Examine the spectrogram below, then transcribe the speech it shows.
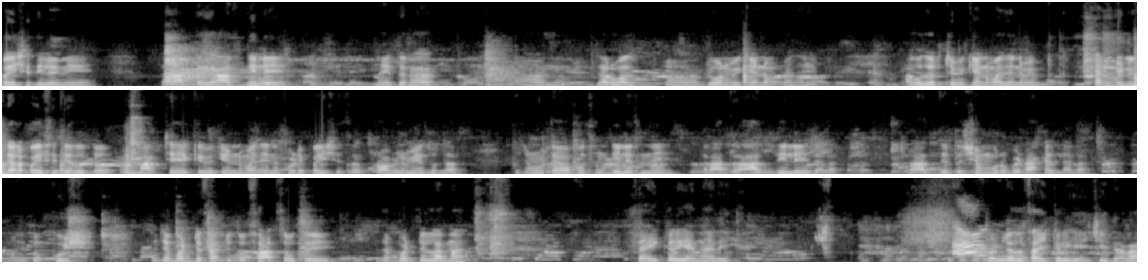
पैसे दिले नाही तर आता आज दिले. नाही तर दररोज दोन विकेंड म्हणजे अगोदरच्या विकेंडमध्ये ना मी कंटिन्यू त्याला पैसे देत होतो. पण मागच्या एका विकेंडमध्ये ना थोडे पैशाचा प्रॉब्लेम येत होता. त्याच्यामुळे तेव्हापासून दिलेच नाही. तर आता आज दिले त्याला. तर आज देतो शंभर रुपये टाकायला त्याला. म्हणजे तो खुश. त्याच्या बड्डेसाठी तो साचवतो आहे त्याच्या बड्डेला ना सायकल घेणार आहे. त्याच्या बड्डेला सायकल घ्यायची त्याला.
